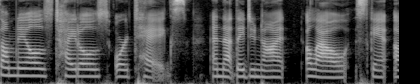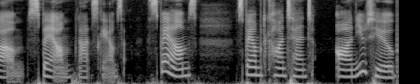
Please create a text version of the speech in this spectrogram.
thumbnails, titles, or tags, and that they do not allow scam um, spam, not scams, spams, spammed content on YouTube.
